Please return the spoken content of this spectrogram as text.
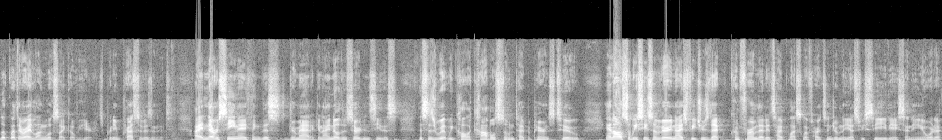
Look what the right lung looks like over here. It's pretty impressive, isn't it? I had never seen anything this dramatic, and I know the surgeons see this. This is what we call a cobblestone type appearance, too. And also, we see some very nice features that confirm that it's hypoplastic left heart syndrome, the SVC, the ascending aorta,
